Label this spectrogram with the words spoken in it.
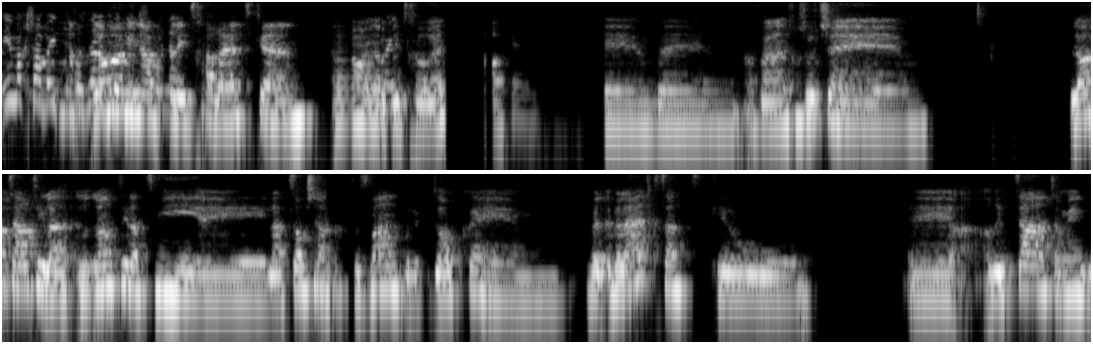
אם עכשיו היית חוזרת לגיל שמונה... לא מאמינה בלהתחרט, כן. אני לא מאמינה בלהתחרט. כן. אמ, אבל אני חושבת ש... לא עצרתי, לא נתתי לעצמי אה, לעצור שנייה, לקחת את הזמן ולבדוק אה, ולהאט קצת, כאילו, אה, ריצה תמיד,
